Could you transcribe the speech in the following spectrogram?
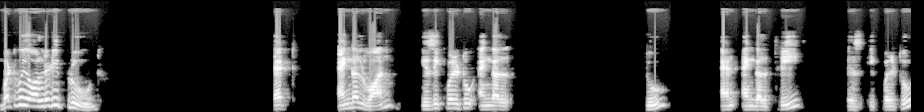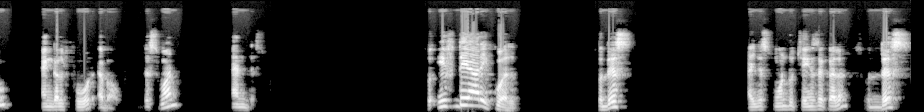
But we already proved that angle 1 is equal to angle 2 and angle 3 is equal to angle 4 above. This one and this one. So if they are equal, so this I just want to change the color. So this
